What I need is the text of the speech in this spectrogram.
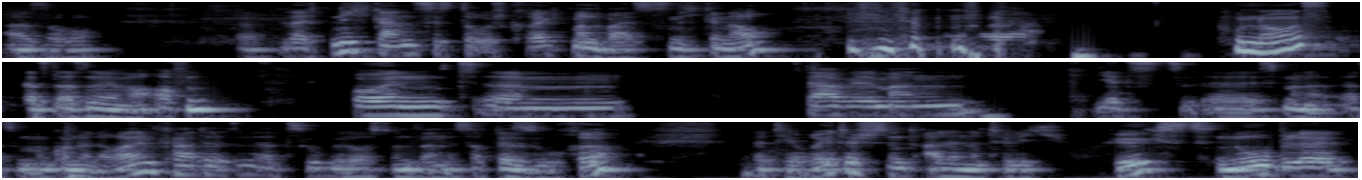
also vielleicht nicht ganz historisch korrekt, man weiß es nicht genau. äh, Who knows? Das lassen wir mal offen. Und ähm, da will man jetzt äh, ist man, also man kommt eine Rollenkarte dazu gelost und dann ist auf der Suche. Äh, theoretisch sind alle natürlich höchst noble,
